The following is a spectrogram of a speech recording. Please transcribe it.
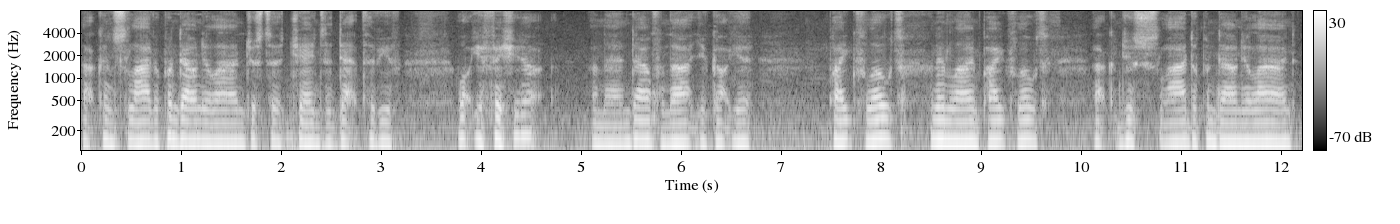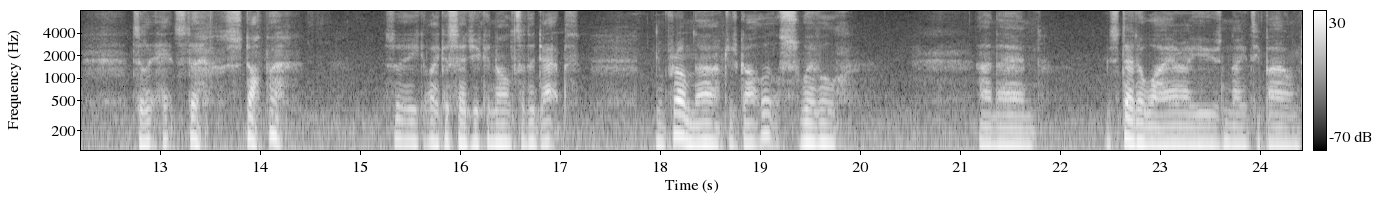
that can slide up and down your line just to change the depth of your what you're fishing at. And then down from that you've got your pike float, an inline pike float that can just slide up and down your line till it hits the stopper. So you, like I said you can alter the depth. And from there I've just got a little swivel. And then instead of wire I use 90 pound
